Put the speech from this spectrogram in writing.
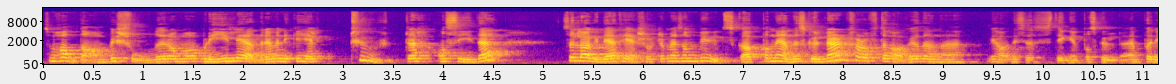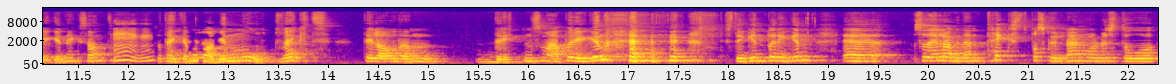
som hadde ambisjoner om å bli ledere, men ikke helt turte å si det. Så lagde jeg T-skjorte med sånn budskap på den ene skulderen, for ofte har vi jo denne Vi har disse styngene på, på ryggen, ikke sant. Mm. Så tenkte jeg å lage en motvekt til all den dritten som er på ryggen. Styggen på ryggen. Eh, så jeg lagde en tekst på skulderen hvor det sto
